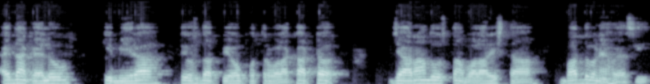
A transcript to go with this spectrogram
ਐਦਾਂ ਕਹਿ ਲਓ ਕਿ ਮੇਰਾ ਤੇ ਉਸਦਾ ਪਿਓ ਪੁੱਤਰ ਵਾਲਾ ਘੱਟ ਯਾਰਾਂ ਦੋਸਤਾਂ ਵਾਲਾ ਰਿਸ਼ਤਾ ਵੱਧ ਬਣਿਆ ਹੋਇਆ ਸੀ।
